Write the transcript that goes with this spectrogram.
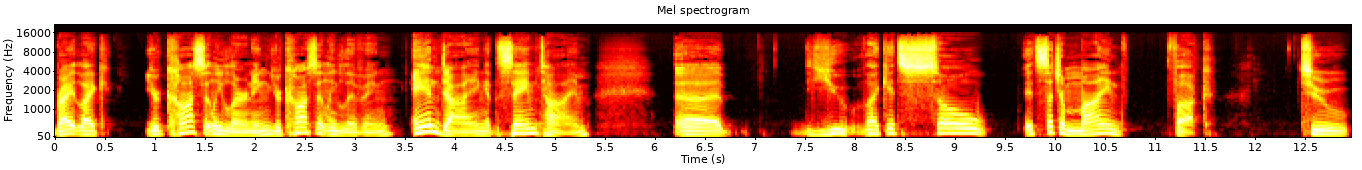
right? Like you're constantly learning, you're constantly living and dying at the same time. Uh, you like it's so it's such a mind fuck to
